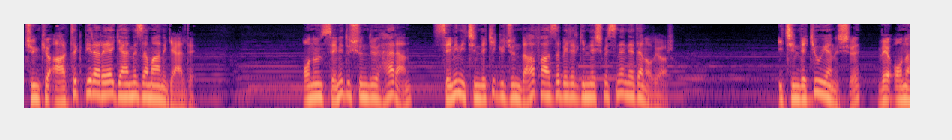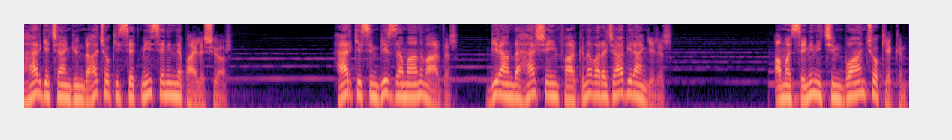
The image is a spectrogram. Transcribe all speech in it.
çünkü artık bir araya gelme zamanı geldi. Onun seni düşündüğü her an, senin içindeki gücün daha fazla belirginleşmesine neden oluyor. İçindeki uyanışı ve onu her geçen gün daha çok hissetmeyi seninle paylaşıyor. Herkesin bir zamanı vardır. Bir anda her şeyin farkına varacağı bir an gelir. Ama senin için bu an çok yakın.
